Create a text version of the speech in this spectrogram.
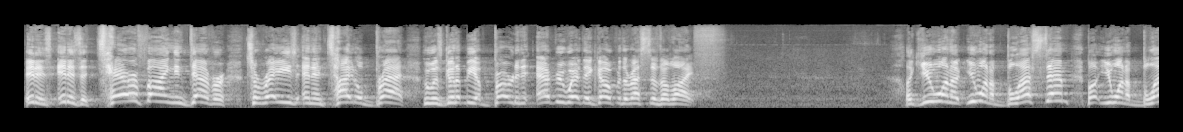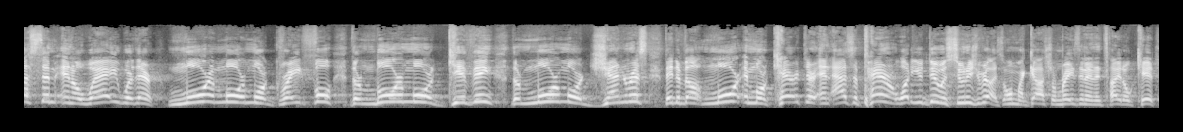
It is, it is a terrifying endeavor to raise an entitled brat who is going to be a burden everywhere they go for the rest of their life. Like you want to you want to bless them, but you want to bless them in a way where they're more and more and more grateful, they're more and more giving, they're more and more generous, they develop more and more character and as a parent, what do you do as soon as you realize, "Oh my gosh, I'm raising an entitled kid.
